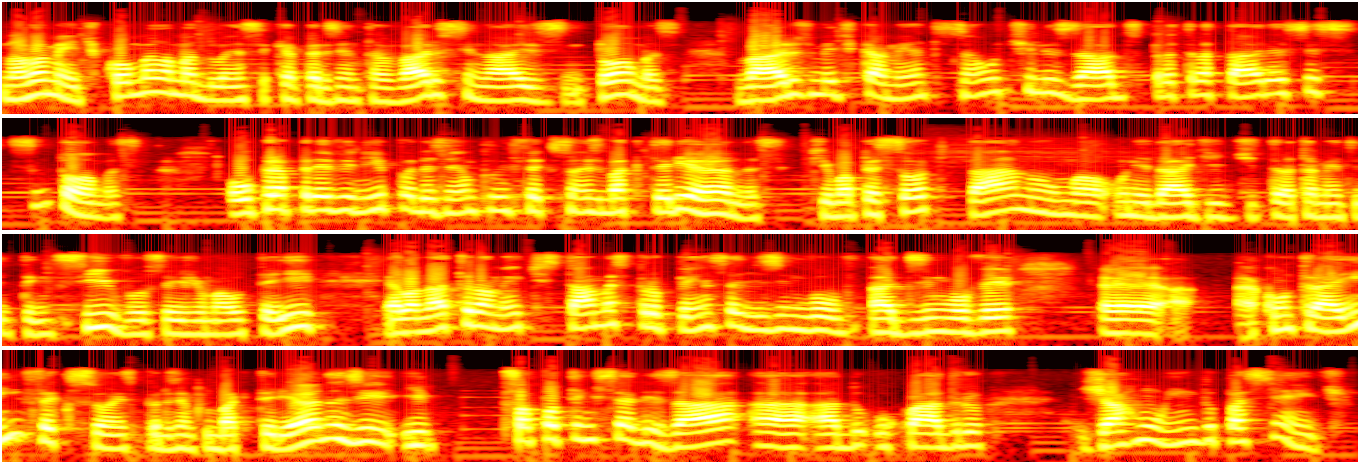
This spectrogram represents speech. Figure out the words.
novamente, como ela é uma doença que apresenta vários sinais e sintomas, vários medicamentos são utilizados para tratar esses sintomas. Ou para prevenir, por exemplo, infecções bacterianas, que uma pessoa que está numa unidade de tratamento intensivo, ou seja, uma UTI, ela naturalmente está mais propensa a desenvolver, a, desenvolver é, a contrair infecções, por exemplo, bacterianas e, e só potencializar a, a, o quadro já ruim do paciente.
